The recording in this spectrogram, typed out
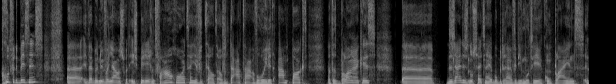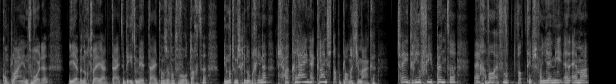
Goed voor de business. we hebben nu van jou een soort inspirerend verhaal gehoord. Hè. Je vertelt over data, over hoe je dit aanpakt, dat het belangrijk is. Er zijn dus nog steeds een heleboel bedrijven die moeten hier compliant, eh, compliant worden. Die hebben nog twee jaar tijd, hebben iets meer tijd dan ze van tevoren dachten. Die moeten misschien nog beginnen. Een klein, klein stappenplannetje maken. Twee, drie of vier punten. En gewoon even wat, wat tips van Jenny en Emma.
